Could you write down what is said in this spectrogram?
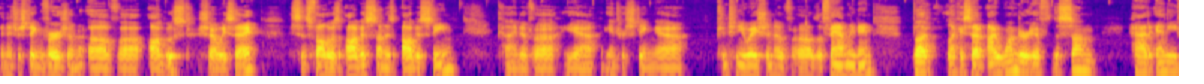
an interesting version of uh, August, shall we say. Since father was August, son is Augustine. Kind of, uh, yeah, interesting uh, continuation of uh, the family name. But like I said, I wonder if the son had any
